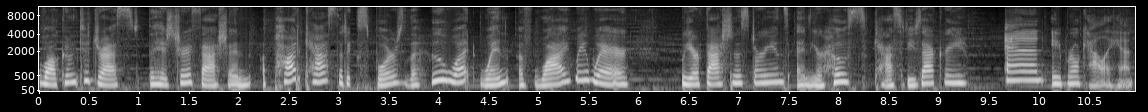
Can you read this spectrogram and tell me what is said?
Welcome to Dressed, the History of Fashion, a podcast that explores the who, what, when of why we wear. We are fashion historians and your hosts, Cassidy Zachary and April Callahan.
